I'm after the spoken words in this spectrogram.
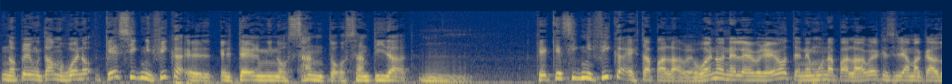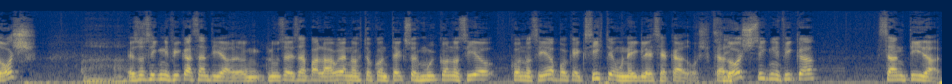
nos preguntamos, bueno, ¿qué significa el, el término santo o santidad? Mm, ¿Qué, ¿Qué significa esta palabra? Bueno, en el hebreo tenemos una palabra que se llama kadosh. ajá. Eso significa santidad. Incluso esa palabra en nuestro contexto es muy conocido, conocida porque existe una iglesia kadosh. Kadosh significa santidad.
